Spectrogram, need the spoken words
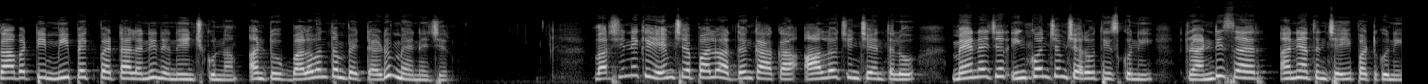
కాబట్టి మీ పెక్ పెట్టాలని నిర్ణయించుకున్నాం అంటూ బలవంతం పెట్టాడు మేనేజర్. వర్షిణికి ఏం చెప్పాలో అర్థం కాక ఆలోచించేంతలో మేనేజర్ ఇంకొంచెం చొరవ తీసుకుని రండి సార్ అని అతను చేయి పట్టుకుని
